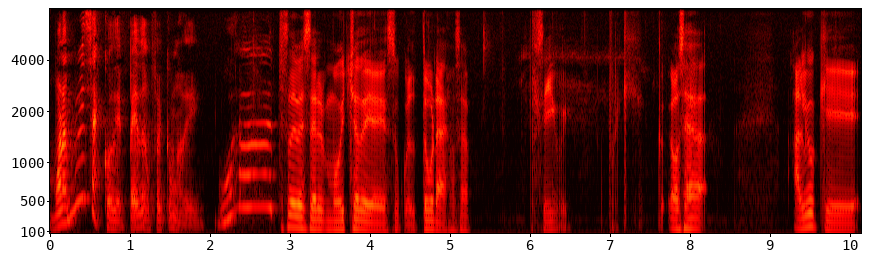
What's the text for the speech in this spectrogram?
Bueno, a mí me sacó de pedo, fue como de, ¿what? Eso debe ser mucho de su cultura. O sea, sí, güey. Porque, o sea, algo que.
